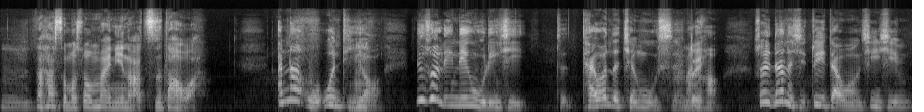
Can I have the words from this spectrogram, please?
嗯，那他什么时候卖，你哪知道啊？啊，那我问题哦，比如说零零五零是台湾的前五十嘛，哈，所以那的是对台湾信心，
